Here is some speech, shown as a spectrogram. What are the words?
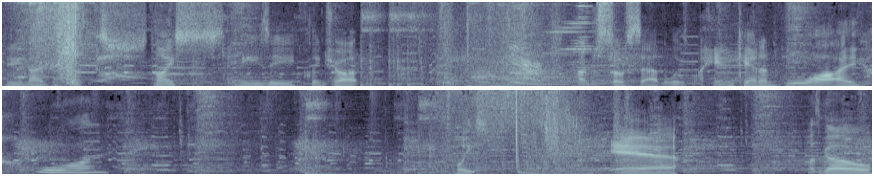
Eighty-nine percent. Nice and easy, clean shot. I'm just so sad to lose my hand cannon. Why? Why? Please? Yeah. Go.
